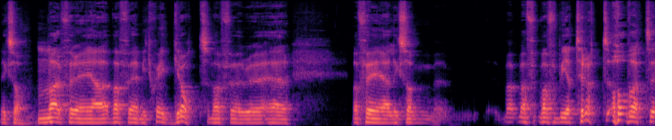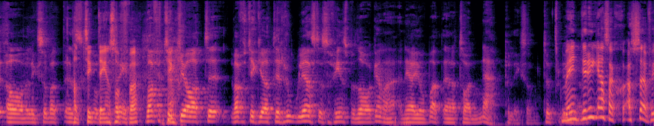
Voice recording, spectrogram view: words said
Liksom. Mm. Varför, är jag, varför är mitt skägg grått? Varför är, varför är jag liksom... var- Varför, varför blir jag trött av att, av liksom att, ens Att sitta i en soffa. Varför tycker, jag att, varför tycker jag att det roligaste som finns på dagarna när jag har jobbat är att ta en nap? Liksom, Men inte det är ganska alltså, för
